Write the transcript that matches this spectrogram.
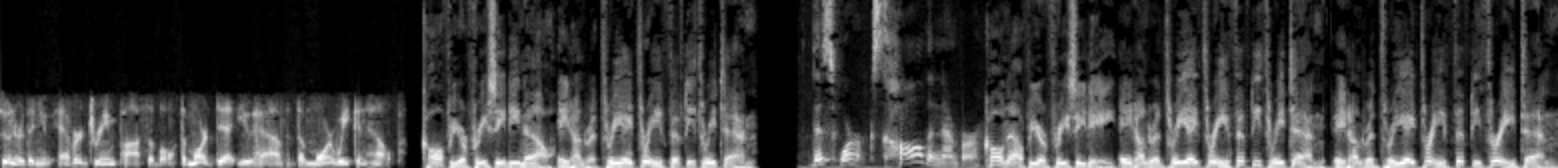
sooner than you ever dreamed possible. The more debt you have, the more we can help. Call for your free CD now. 800 383 5310. This works. Call the number. Call now for your free CD. 800 383 5310. 800 383 5310.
